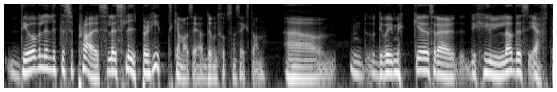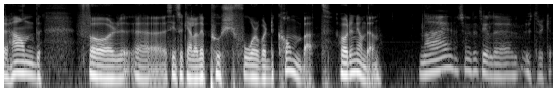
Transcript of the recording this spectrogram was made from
det var väl en lite surprise, eller sleeper hit kan man säga, Doom 2016. Uh, ehm, det var ju mycket sådär, det hyllades i efterhand för uh, sin så kallade push forward combat. Hörde ni om den? Nej, jag känner inte till det uttrycket.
